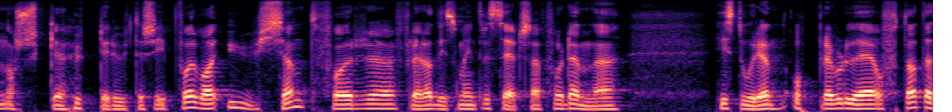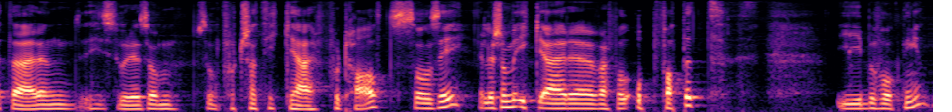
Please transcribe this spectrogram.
norske hurtigruteskip for, var ukjent for eh, flere av de som har interessert seg for denne historien. Opplever du det ofte, at dette er en historie som, som fortsatt ikke er fortalt, så å si? Eller som ikke er eh, i hvert fall oppfattet i befolkningen?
